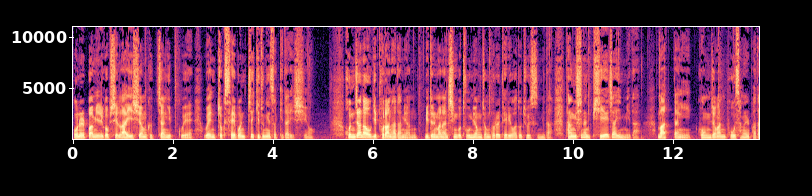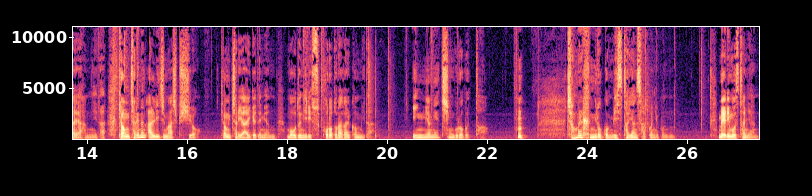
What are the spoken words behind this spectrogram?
오늘 밤 7시 라이시엄 극장 입구에 왼쪽 세 번째 기둥에서 기다리시오. 혼자 나오기 불안하다면 믿을 만한 친구 두 명 정도를 데려와도 좋습니다. 당신은 피해자입니다. 마땅히 공정한 보상을 받아야 합니다. 경찰에는 알리지 마십시오. 경찰이 알게 되면 모든 일이 수포로 돌아갈 겁니다. 익명의 친구로부터. 흠, 정말 흥미롭고 미스터리한 사건이군. 메리 모스턴 양,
